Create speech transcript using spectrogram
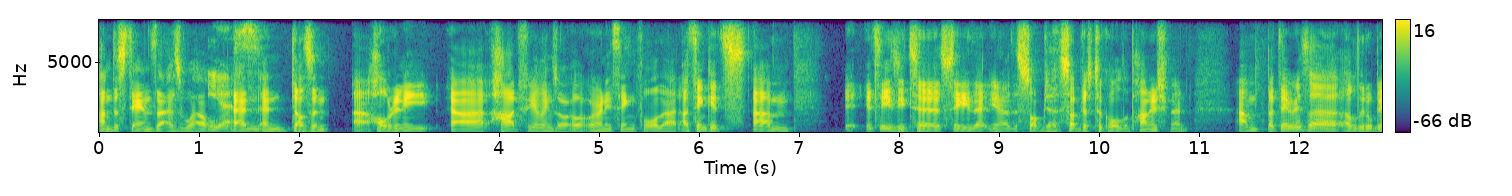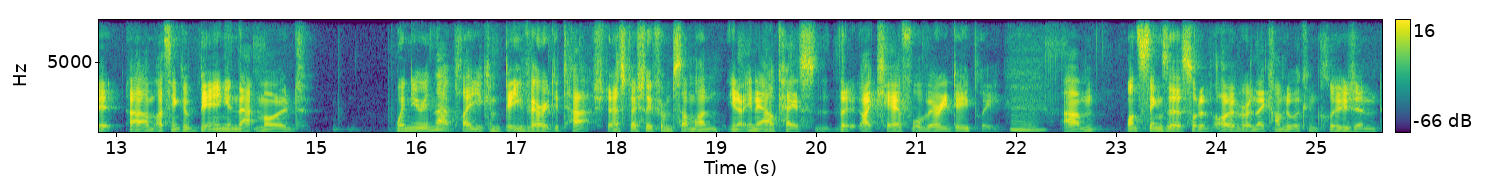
understands that as well, Yes. and and doesn't uh, hold any uh, hard feelings or, or, or anything for that. I think it's um, it's easy to see that you know the sub just, sub just took all the punishment, um, but there is a, a little bit um, I think of being in that mode. When you're in that play, you can be very detached, and especially from someone, you know, in our case, that I care for very deeply um, once things are sort of over and they come to a conclusion,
